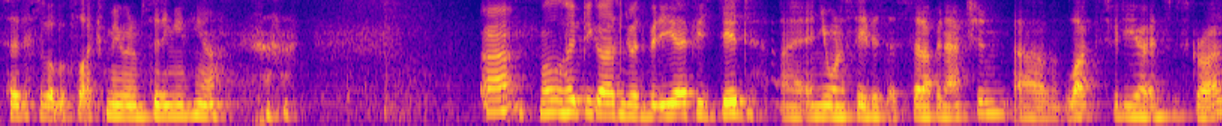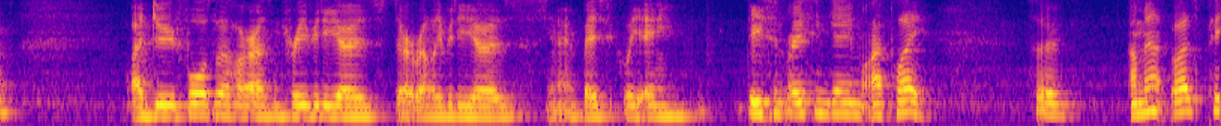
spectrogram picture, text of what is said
So this is what it looks like for me when I'm sitting in here. Alright, well I hope you guys enjoyed the video. If you did uh, and you want to see this set up in action, uh, like this video and subscribe. I do Forza Horizon 3 videos, Dirt Rally videos, you know, basically any decent racing game I play. So, I'm out guys, peace.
